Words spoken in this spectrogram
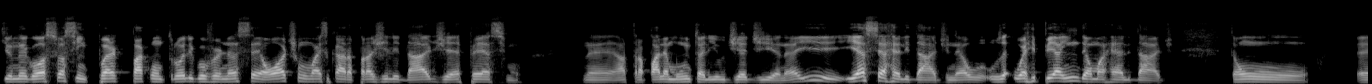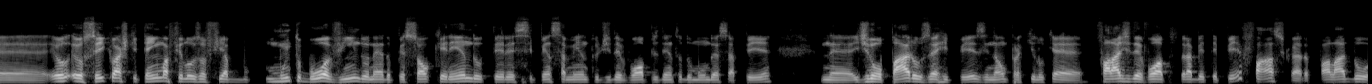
Que o negócio, assim, para controle e governança é ótimo, mas, cara, para agilidade é péssimo. Né, atrapalha muito ali o dia a dia, né? E, e essa é a realidade, né? O, o, RP ainda é uma realidade. Então, é, eu, eu, sei que eu acho que tem uma filosofia muito boa vindo, né, do pessoal querendo ter esse pensamento de DevOps dentro do mundo SAP, né, de não para os RPs e não para aquilo que é falar de DevOps para BTP é fácil, cara. Falar do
